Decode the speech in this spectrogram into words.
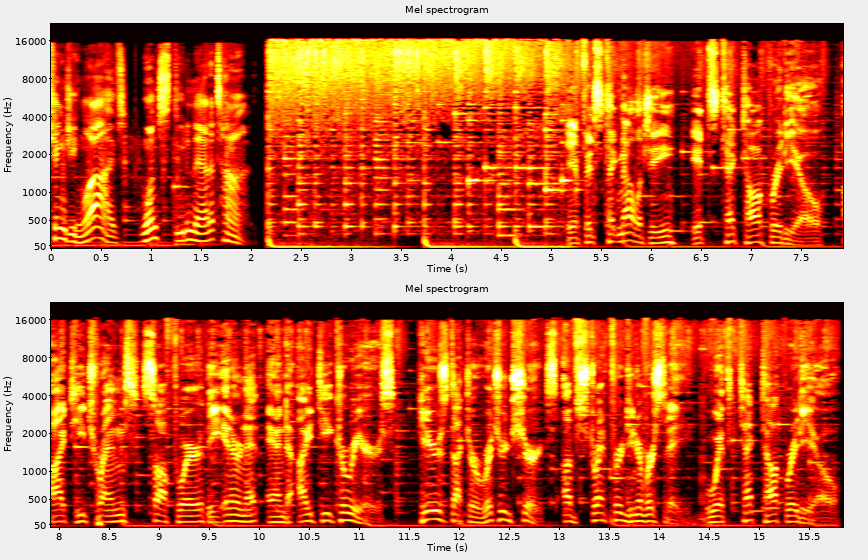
changing lives one student at a time. If it's technology, it's Tech Talk Radio. IT trends, software, the internet, and IT careers. Here's Dr. Richard Shurtz of Stratford University with Tech Talk Radio.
